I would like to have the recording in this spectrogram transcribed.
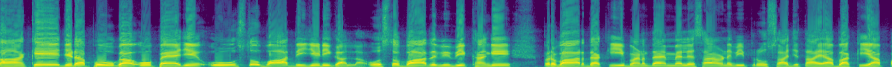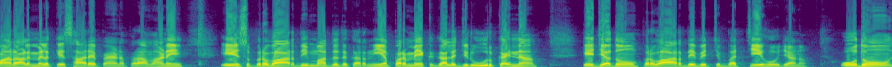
ਤਾਂ ਕਿ ਜਿਹੜਾ ਭੋਗ ਆ ਉਹ ਪੈ ਜੇ, ਉਸ ਤੋਂ ਬਾਅਦ ਦੀ ਜਿਹੜੀ ਗੱਲ ਆ, ਉਸ ਤੋਂ ਬਾਅਦ ਵੀ ਵੇਖਾਂਗੇ ਪਰਿਵਾਰ ਦਾ ਕੀ ਬਣਦਾ ਐਮਐਲਏ ਸਾਹਿਬ ਨੇ ਵੀ ਭਰੋਸਾ ਜਤਾਇਆ, ਬਾਕੀ ਆਪਾਂ ਰਲ ਮਿਲ ਕੇ ਸਾਰੇ ਭੈਣ ਭਰਾਵਾਂ ਨੇ ਇਸ ਪਰਿਵਾਰ ਦੀ ਮਦਦ ਕਰਨੀ ਆ। ਪਰ ਮੈਂ ਇੱਕ ਗੱਲ ਜ਼ਰੂਰ ਕਹਿਣਾ ਕਿ ਜਦੋਂ ਪਰਿਵਾਰ ਦੇ ਵਿੱਚ ਬੱਚੇ ਹੋ ਜਾਣ, ਉਦੋਂ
